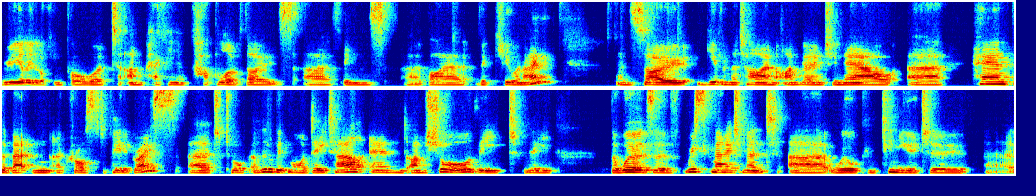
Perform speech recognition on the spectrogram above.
really looking forward to unpacking a couple of those uh, things uh, via the Q and A. And so, given the time, I'm going to now uh, hand the baton across to Peter Grace uh, to talk a little bit more detail. And I'm sure the the the words of risk management uh, will continue to uh,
